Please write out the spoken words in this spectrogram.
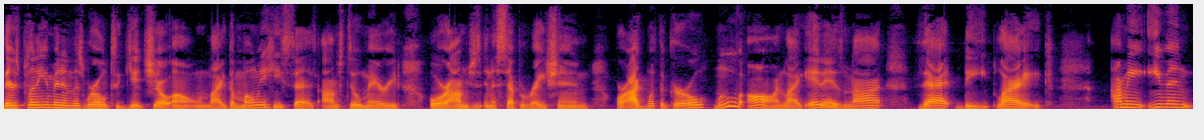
there's plenty of men in this world to get your own. Like the moment he says, I'm still married, or I'm just in a separation, or I'm with a girl, move on. Like it is not that deep. Like, I mean, even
